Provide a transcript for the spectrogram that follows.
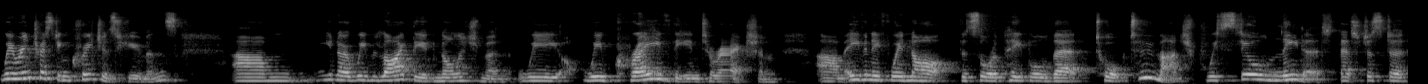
we're interesting creatures, humans. Um, you know, we like the acknowledgement. We we crave the interaction. Um, even if we're not the sort of people that talk too much, we still need it. That's just a,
